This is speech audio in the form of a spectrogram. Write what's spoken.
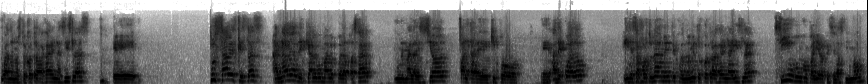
cuando nos tocó trabajar en las islas, eh, tú sabes que estás a nada de que algo malo pueda pasar, una mala decisión, falta de equipo eh, adecuado, y desafortunadamente cuando me tocó trabajar en la isla, sí hubo un compañero que se lastimó,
